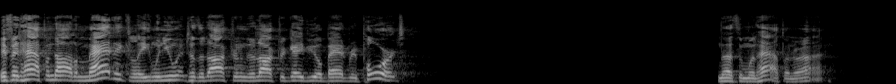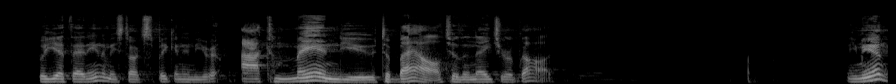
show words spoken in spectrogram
If it happened automatically when you went to the doctor and the doctor gave you a bad report, nothing would happen, right? But yet that enemy starts speaking into your I command you to bow to the nature of God. Amen.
